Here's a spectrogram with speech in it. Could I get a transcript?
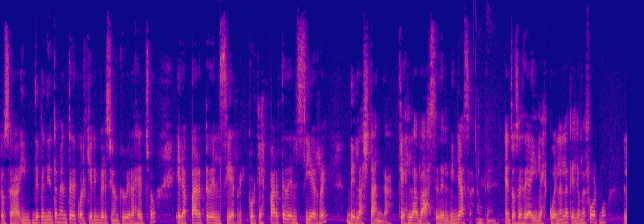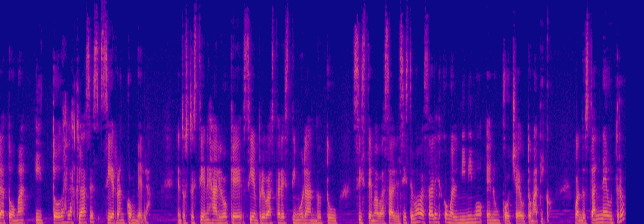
o sea, independientemente de cualquier inversión que hubieras hecho, era parte del cierre, porque es parte del cierre de la Ashtanga, que es la base del vinyasa. Entonces de ahí la escuela en la que yo me formo la toma y todas las clases cierran con vela. Entonces tienes algo que siempre va a estar estimulando tu sistema basal. El sistema basal es como el mínimo en un coche automático. Cuando está neutro,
